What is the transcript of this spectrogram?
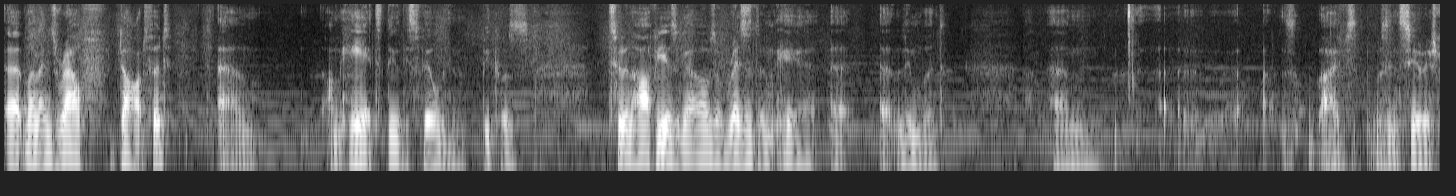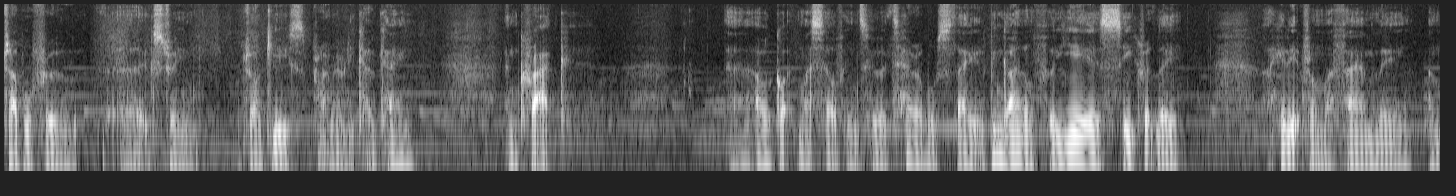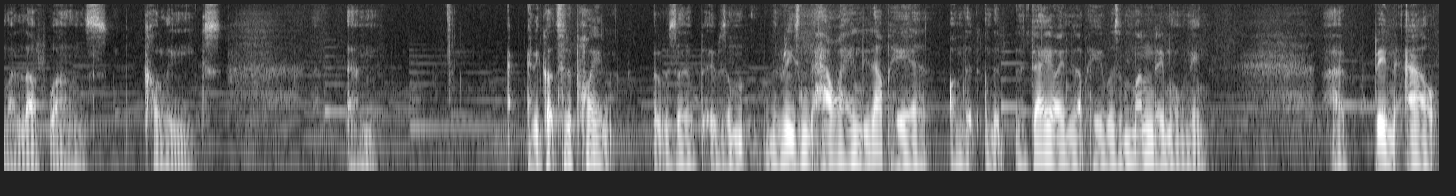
Uh, my name's Ralph Dartford. Um, I'm here to do this filming because two and a half years ago I was a resident here at, at Linwood. Um, I was in serious trouble through uh, extreme drug use, primarily cocaine and crack. Uh, I got myself into a terrible state. It's been going on for years secretly. I hid it from my family and my loved ones, colleagues. Um, and it got to the point, it was, a, it was a, the reason how I ended up here, on, the, on the, the day I ended up here was a Monday morning. I'd been out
